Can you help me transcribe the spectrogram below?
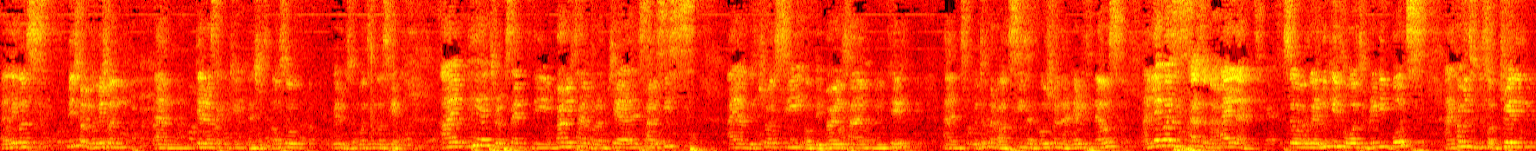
a Lagos Minister of Information um, General Secretary, and she's also to be supporting us here. I'm here to represent the Maritime Volunteer Services. I am the trustee of the Maritime UK, and we're talking about seas and ocean and everything else. And Lagos is sat on an island, so we're looking forward to bringing boats and coming to do some training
